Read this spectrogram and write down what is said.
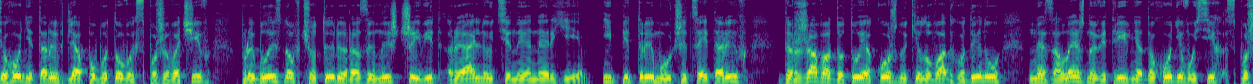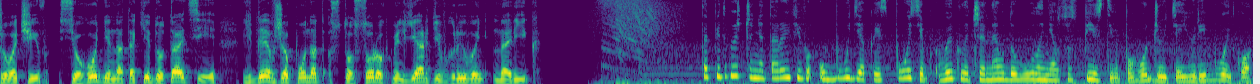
Сьогодні тариф для побутових споживачів приблизно в 4 рази нижчий від реальної ціни енергії. І підтримуючи цей тариф, держава дотує кожну кіловат-годину незалежно від рівня доходів усіх споживачів. Сьогодні на такі дотації йде вже понад 140 мільярдів гривень на рік. Та підвищення тарифів у будь-який спосіб викличе неудоволення в суспільстві, погоджується Юрій Бойко.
